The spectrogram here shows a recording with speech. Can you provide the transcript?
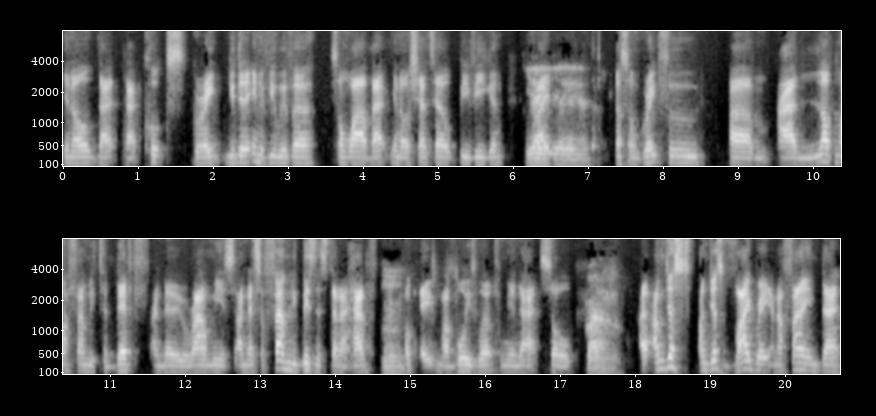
you know, that that cooks great. You did an interview with her some while back, you know, Chantel Be Vegan. Yeah, Right. yeah, yeah, yeah. Does some great food. Um, I love my family to death, and they're around me. It's, and it's a family business that I have. Mm, Okay, my boys work for me and that. So wow. I, I'm just I'm just vibrating. I find that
